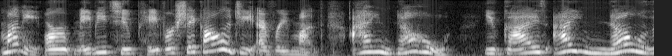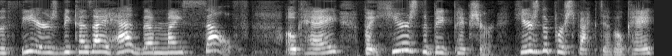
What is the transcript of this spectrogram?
money or maybe to pay for Shakeology every month. I know you guys, I know the fears because I had them myself. Okay? But here's the big picture. Here's the perspective, okay?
